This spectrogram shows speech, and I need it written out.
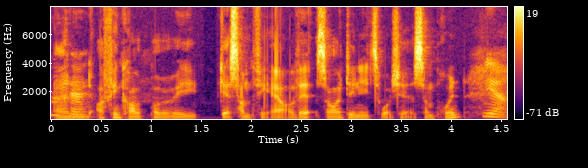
and I think I'll probably get something out of it. So I do need to watch it at some point. yeah.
